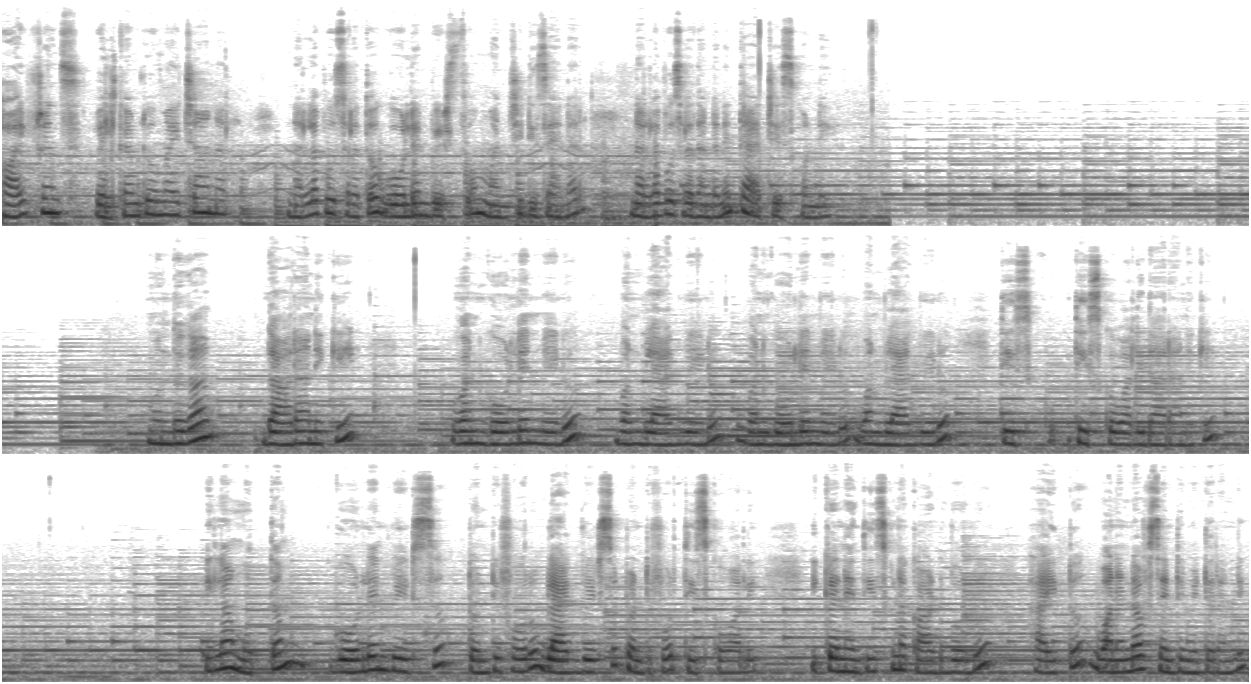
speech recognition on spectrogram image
Hi friends welcome to my channel నల్ల పూసలతో golden బీడ్స్తో మంచి డిజైనర్ నల్ల పూసల దండని తయారు చేసుకోండి. ముందుగా దారానికి one golden bead one black bead one golden bead one black bead తీసుకు తీసుకోవాలి దారానికి. ఇలా మొత్తం golden beads twenty four black beads twenty four తీసుకోవాలి. ఇక్కడ నేను తీసుకున్న cardboard height one and half centimetre అండి.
